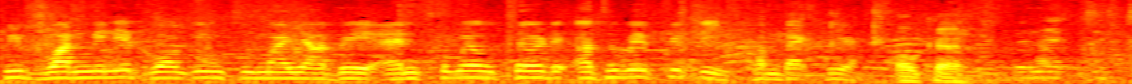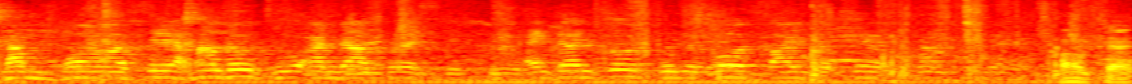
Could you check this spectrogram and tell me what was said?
keep one minute walking to Maya Bay and 12:30, uh, 12:50 come back here. Okay. Come for say hello to Anda and then go to the boat by yourself. Come Okay.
